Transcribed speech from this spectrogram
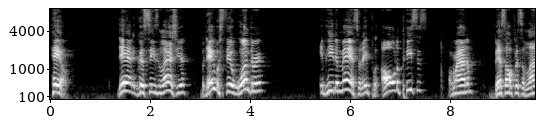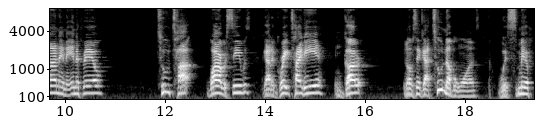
Hell, they had a good season last year, but they were still wondering if he the man. So they put all the pieces around him. Best offensive line in the NFL. Two top wide receivers. Got a great tight end in Goedert. You know what I'm saying? Got two number ones with Smith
